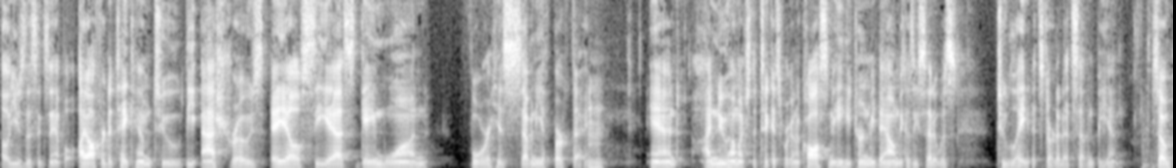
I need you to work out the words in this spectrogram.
I'll use this example. I offered to take him to the Astros ALCS game 1 for his 70th birthday. Mhm. And I knew how much the tickets were going to cost me. He turned me down because he said it was too late. It started at 7 p.m. So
